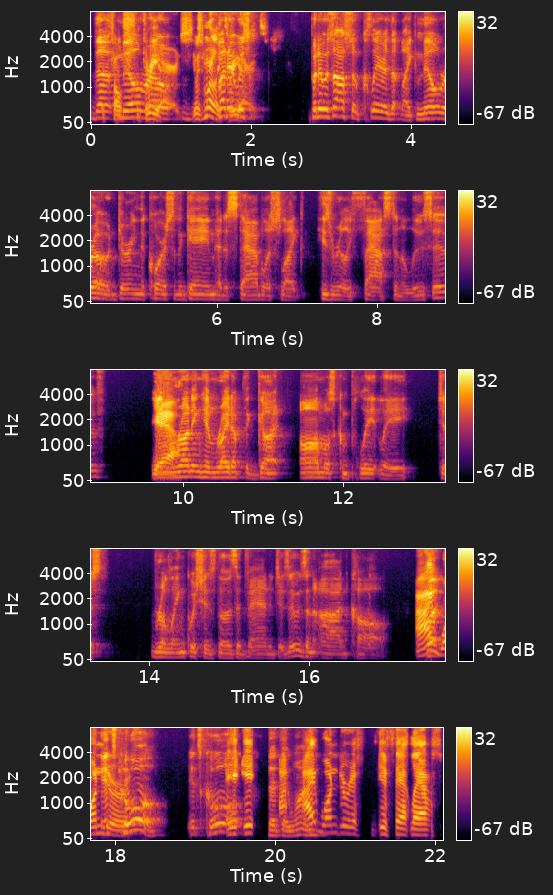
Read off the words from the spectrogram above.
The It Mill three Road- yards. It was more like but three it was, yards. But it was also clear that like Milroe during the course of the game had established like he's really fast and elusive. Yeah. And running him right up the gut almost completely just relinquishes those advantages. It was an odd call. I But wonder It's cool. It's cool It- it- that they won. I wonder if if that last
